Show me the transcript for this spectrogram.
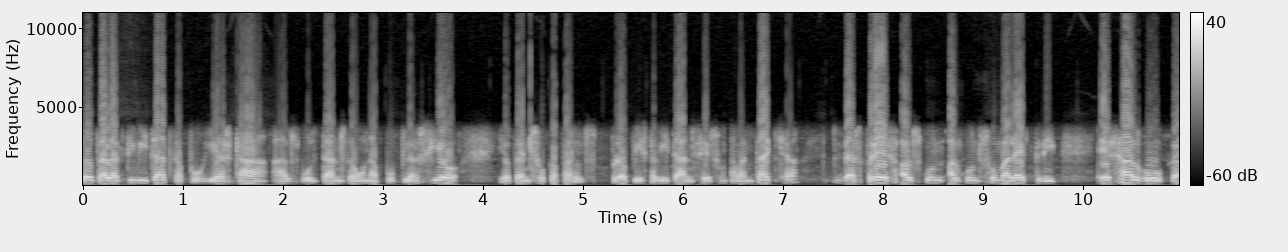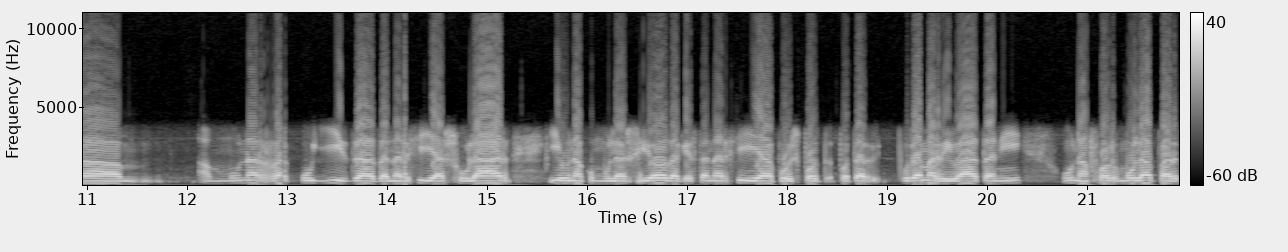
tota l'activitat que pugui estar als voltants d'una població, jo penso que pels propis habitants és un avantatge. Després, con- el consum elèctric és algo que amb una recollida d'energia solar i una acumulació d'aquesta energia pues, pot, pot podem arribar a tenir una fórmula per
